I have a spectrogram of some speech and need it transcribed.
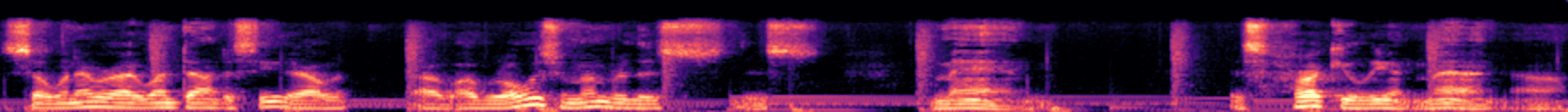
So whenever I went down to see there, I would I, I would always remember this this man, this Herculean man, um,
